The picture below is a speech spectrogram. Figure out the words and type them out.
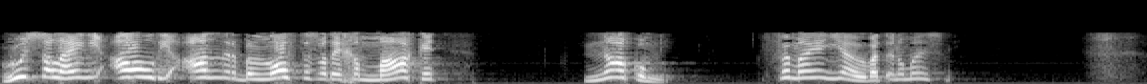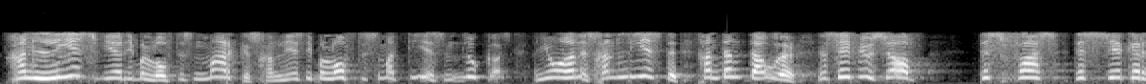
hoe sal hy nie al die ander beloftes wat hy gemaak het nakom nie? Vir my en jou wat in hom is nie. Gaan lees weer die beloftes in Markus, gaan lees die beloftes in Matteus en Lukas en Johannes, gaan lees dit, gaan dink daaroor en sê vir jouself, dis vas, dis seker,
